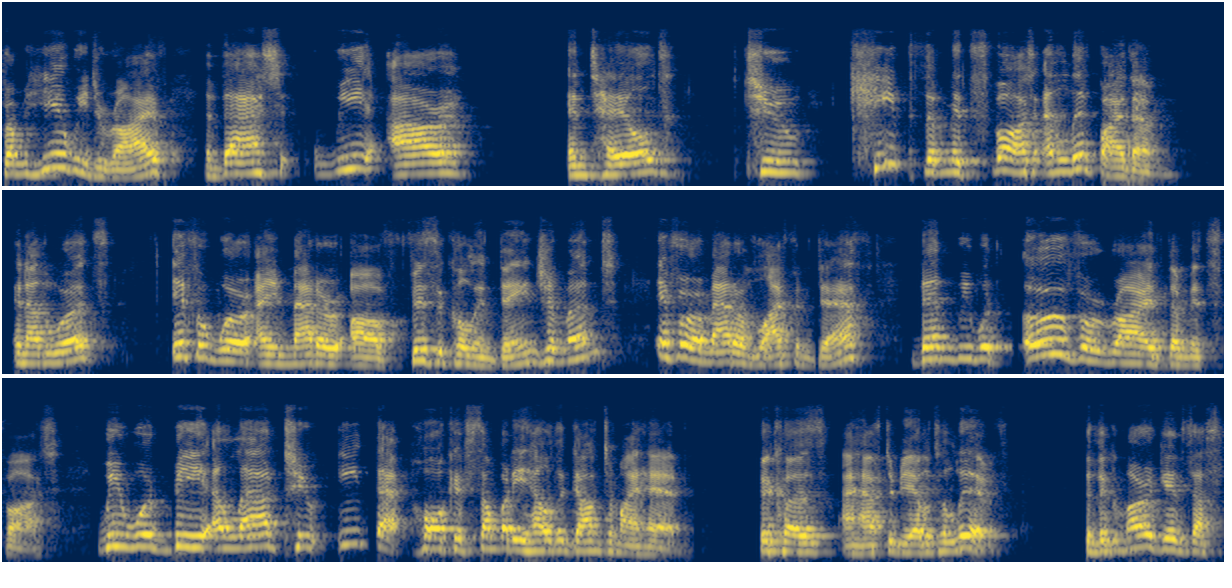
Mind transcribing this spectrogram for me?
From here we derive that we are entailed to keep the mitzvot and live by them. In other words, if it were a matter of physical endangerment, if it were a matter of life and death, then we would override the mitzvot. We would be allowed to eat that pork if somebody held a gun to my head, because I have to be able to live. But the Gemara gives us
